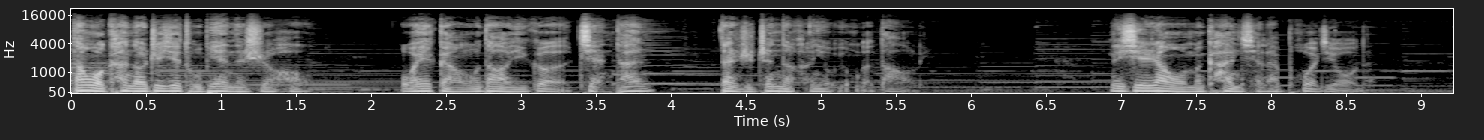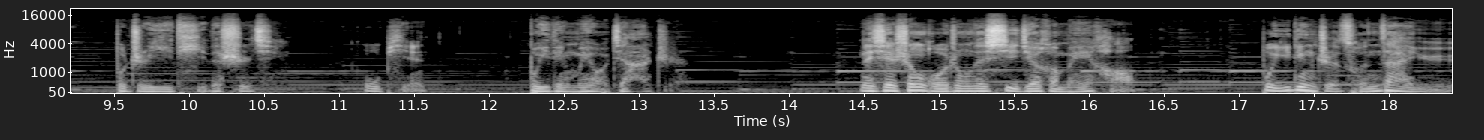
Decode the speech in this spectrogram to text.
当我看到这些图片的时候，我也感悟到一个简单，但是真的很有用的道理。那些让我们看起来破旧的、不值一提的事情、物品，不一定没有价值。那些生活中的细节和美好，不一定只存在于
